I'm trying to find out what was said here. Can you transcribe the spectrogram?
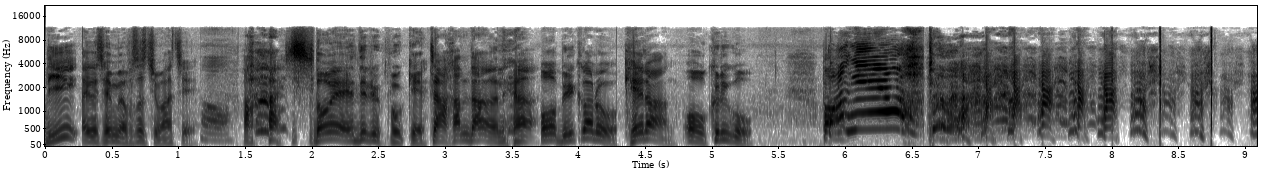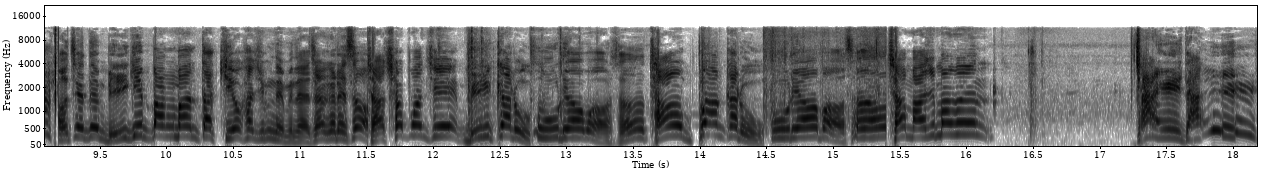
니? 아, 이거 재미없었지 맞지? 어. 아씨 너의 애드립 볼게. 자 간다 은혜야. 어 밀가루 계란 어 그리고 빵. 빵이에요! 어쨌든 밀개빵만 딱 기억하시면 됩니다. 자 그래서 자 첫 번째 밀가루. 뿌려버섯 다음 빵가루. 뿌려버섯 자 마지막은 달달.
